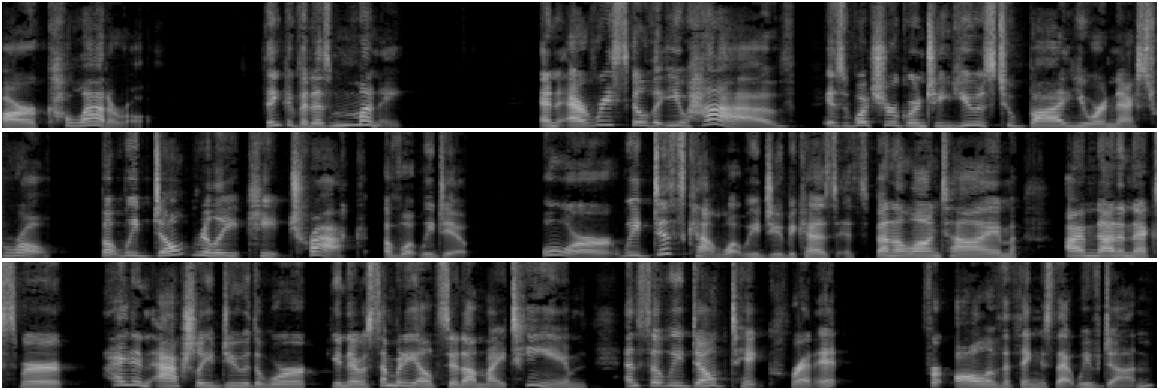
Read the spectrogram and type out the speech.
are collateral. Think of it as money. And every skill that you have is what you're going to use to buy your next role. But we don't really keep track of what we do, or we discount what we do because it's been a long time. I'm not an expert. I didn't actually do the work, you know, somebody else did on my team. And so we don't take credit for all of the things that we've done.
